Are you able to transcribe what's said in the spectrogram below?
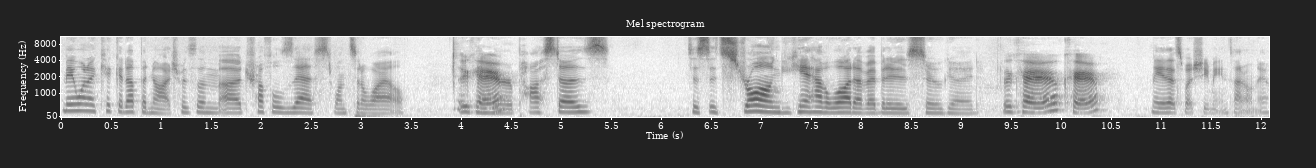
May want to kick it up a notch with some uh, truffle zest once in a while. Okay. Or pastas. It's just it's strong. You can't have a lot of it, but it is so good. Okay, okay. Maybe that's what she means. I don't know.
